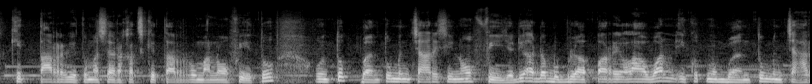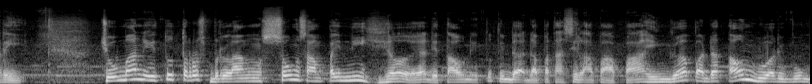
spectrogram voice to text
sekitar gitu masyarakat sekitar rumah Novi itu untuk bantu mencari si Novi jadi ada beberapa relawan ikut membantu mencari Cuman itu terus berlangsung sampai nihil ya di tahun itu tidak dapat hasil apa-apa hingga pada tahun 2014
